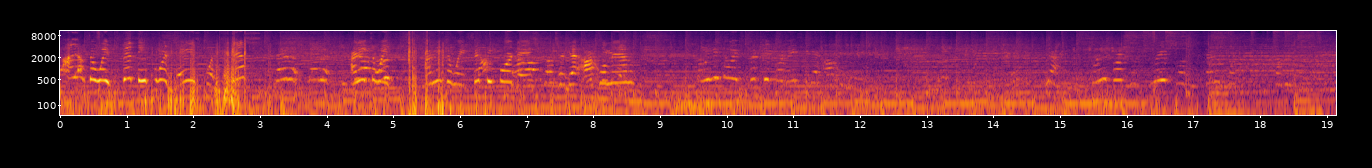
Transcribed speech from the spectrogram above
I have to wait 54 days for this? I need to wait. I need to wait 54 days to get Aquaman. We need to wait 54 days to get Aquaman. Yeah. 24 plus 3 plus 10 plus 17.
